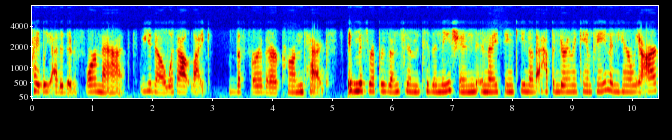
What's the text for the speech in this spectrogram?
tightly edited format, you know, without like the further context it misrepresents him to the nation. And I think, you know, that happened during the campaign and here we are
